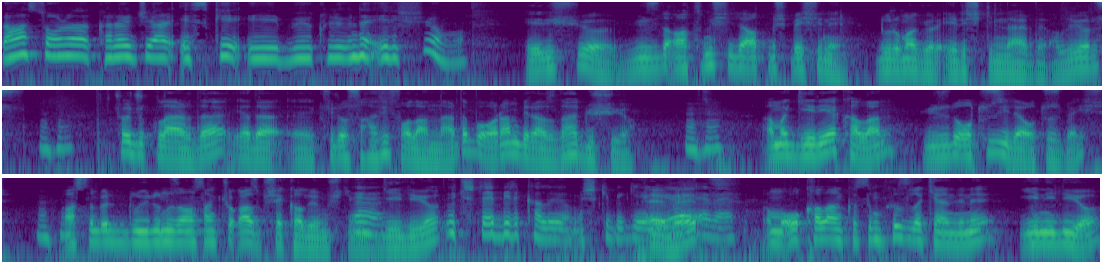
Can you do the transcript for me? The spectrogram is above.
Daha sonra karaciğer eski e, büyüklüğüne erişiyor mu? Erişiyor. %60 ile 65'ini duruma göre erişkinlerde alıyoruz. Çocuklarda ya da e, kilosu hafif olanlarda bu oran biraz daha düşüyor. Ama geriye kalan %30 ile 35 aslında böyle duyduğunuz zaman sanki çok az bir şey kalıyormuş gibi Evet. geliyor. Üçte bir kalıyormuş gibi geliyor. Evet. evet. Ama o kalan kısım hızla kendini yeniliyor.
